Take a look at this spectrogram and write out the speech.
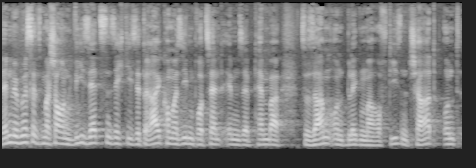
Denn wir müssen jetzt mal schauen, wie setzen sich diese 3,7 Prozent im September zusammen und blicken mal auf diesen Chart. Und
